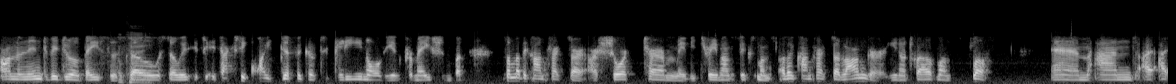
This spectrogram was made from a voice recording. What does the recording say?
on an individual basis. Okay. So so it, it's actually quite difficult to glean all the information. But some of the contracts are, are short term, maybe three months, six months. Other contracts are longer, you know, twelve months plus. Um, and I, I,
